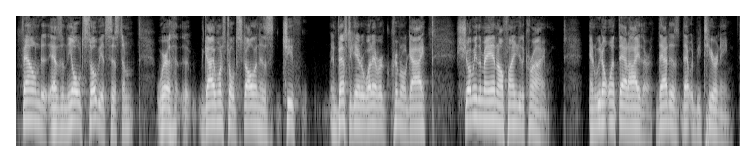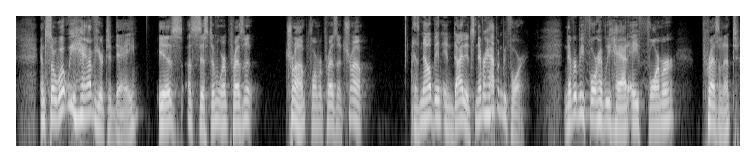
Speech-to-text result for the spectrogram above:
found, as in the old Soviet system, where the guy once told Stalin, his chief investigator, whatever, criminal guy, Show me the man, and I'll find you the crime. And we don't want that either. That is that would be tyranny. And so what we have here today is a system where President Trump, former President Trump, has now been indicted. It's never happened before. Never before have we had a former president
